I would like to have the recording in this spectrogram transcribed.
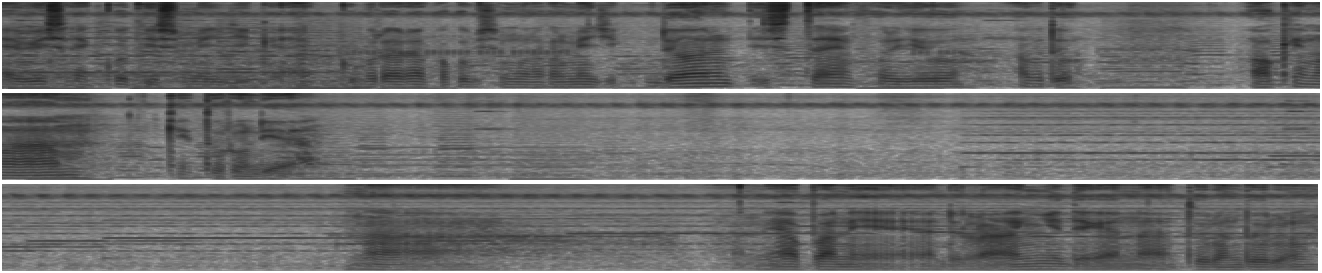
I wish I could use magic. Aku berharap aku bisa menggunakan magic. Don't it's time for you. Apa tuh? Oke, okay, mam. Oke, okay, turun dia. Nah, ini apa nih? Ada langit ya kan? Nah, turun-turun.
